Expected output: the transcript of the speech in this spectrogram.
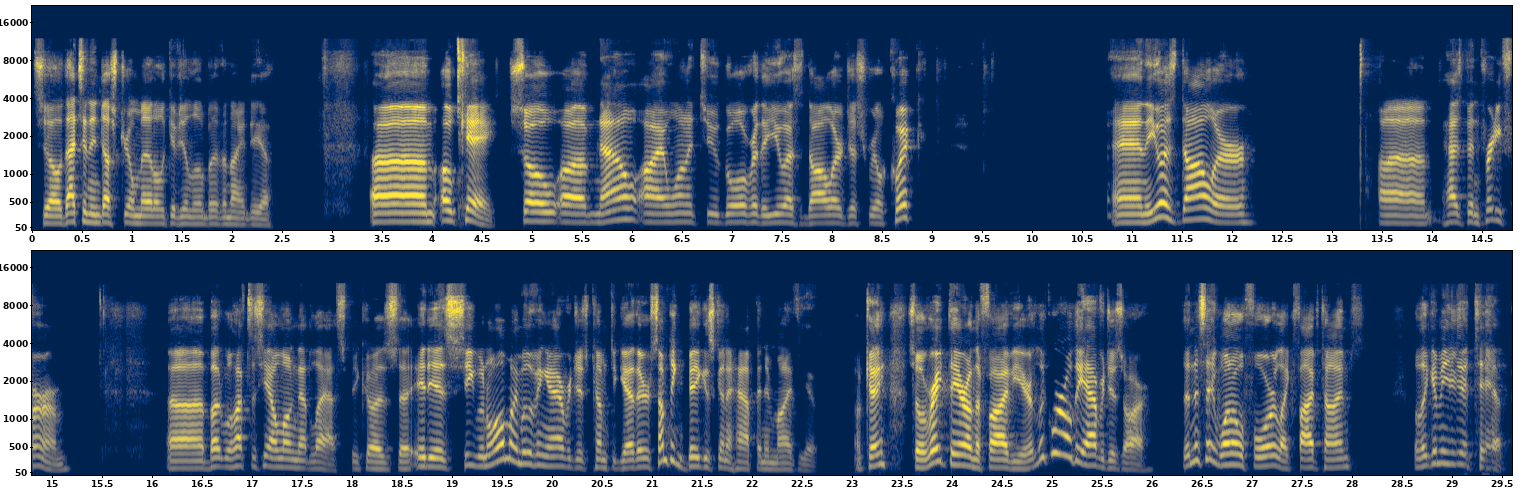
So that's an industrial metal, gives you a little bit of an idea. Um, okay, so uh, now I wanted to go over the US dollar just real quick. And the US dollar uh, has been pretty firm. Uh, but we'll have to see how long that lasts because uh, it is, see, when all my moving averages come together, something big is going to happen in my view. Okay. So right there on the five year, look where all the averages are. Didn't it say 104 like five times? Well, give me a tip.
